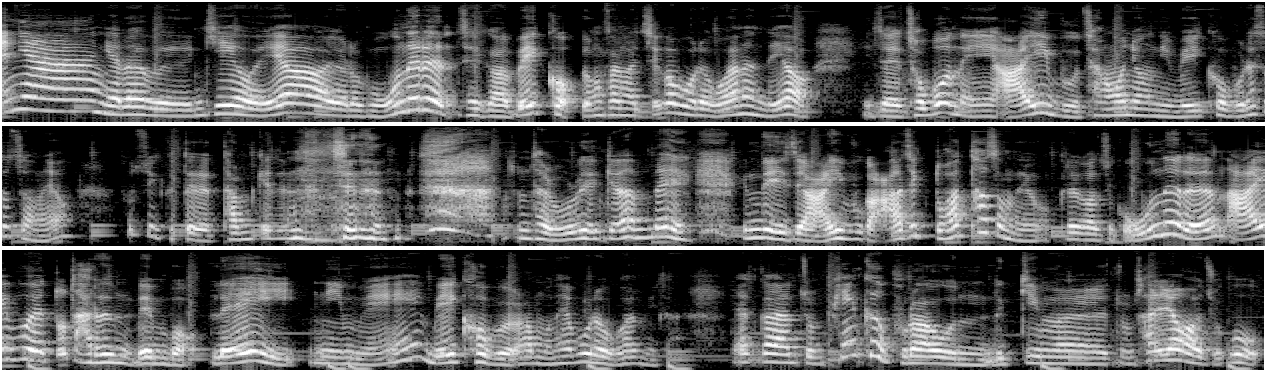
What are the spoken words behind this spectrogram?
안녕 여러분. 기어예요? 여러분 오늘은 제가 메이크업 영상을 찍어보려고 하는데요. 이제 저번에 아이브 장원영님 메이크업을 했었잖아요 솔직히 그때 닮게 됐는지는 좀 잘 모르겠긴 한데 근데 이제 아이브가 아직도 핫하잖아요 그래가지고 오늘은 아이브의 또 다른 멤버 레이님의 메이크업을 한번 해보려고 합니다 약간 좀 핑크 브라운 느낌을 좀 살려가지고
